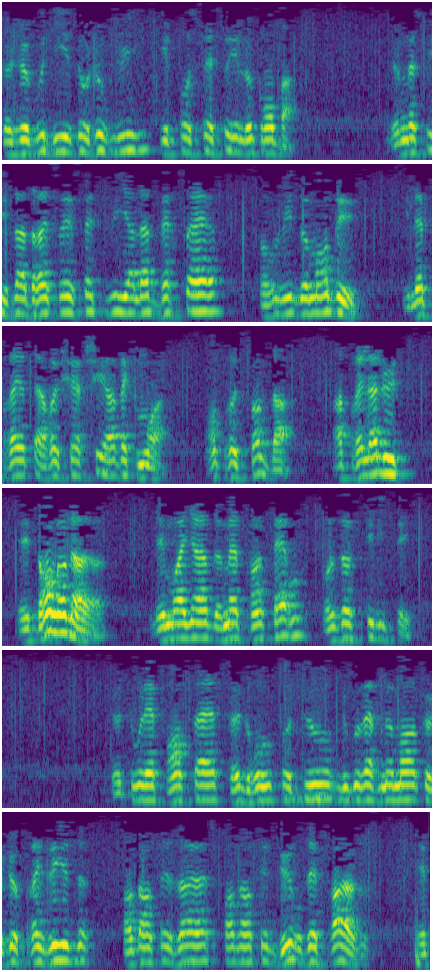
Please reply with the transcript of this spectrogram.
que je vous dise aujourd'hui qu'il faut cesser le combat. Je me suis adressé cette nuit à l'adversaire pour lui demander s'il est prêt à rechercher avec moi, entre soldats, après la lutte et dans l'honneur, les moyens de mettre un terme aux hostilités. Que tous les Français se groupent autour du gouvernement que je préside pendant ces heures, pendant ces dures épreuves, et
